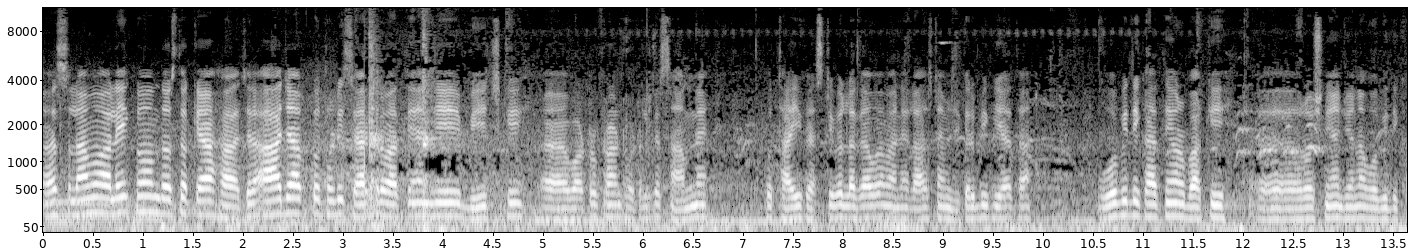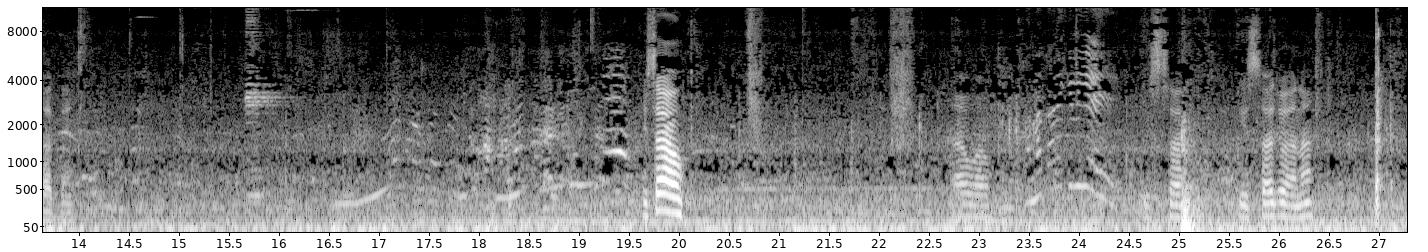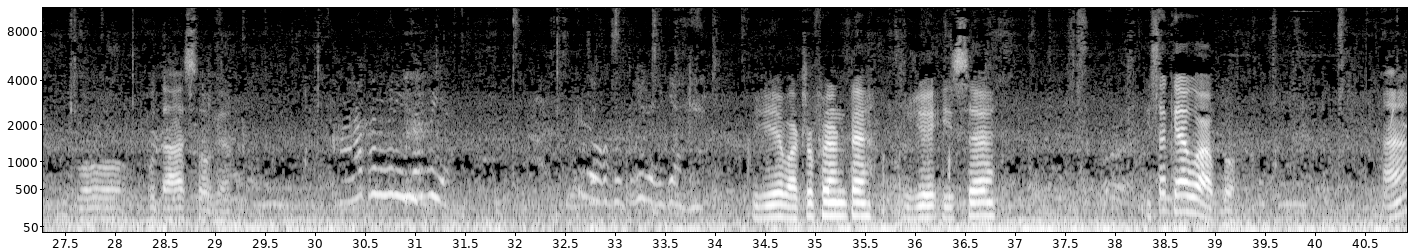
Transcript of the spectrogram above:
वालेकुम दोस्तों, क्या हाल चला? आज आपको थोड़ी सैर करवाते हैं जी बीच की वाटर फ्रंट होटल के सामने। को थाई फेस्टिवल लगा हुआ है, मैंने लास्ट टाइम ज़िक्र भी किया था। वो भी दिखाते हैं और बाकी रोशनियाँ जो है ना, वो भी दिखाते हैं। ईसा ईसा जो है ना, वो उदास हो गया। ये वाटर फ्रंट है, ये ईसा ईसा क्या हुआ आपको? हाँ?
